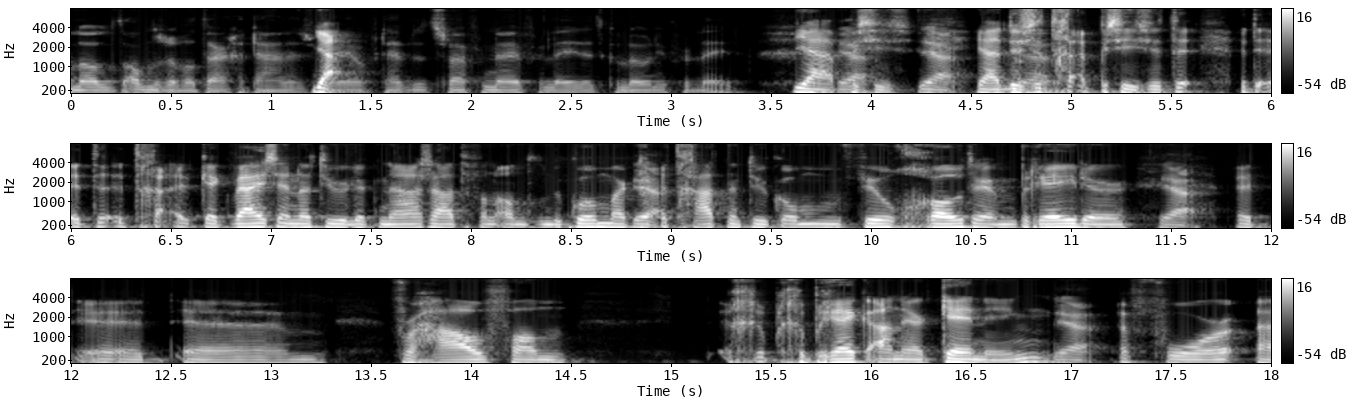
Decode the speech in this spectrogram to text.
van al het andere wat daar gedaan is. Ja. Waar je over het hebt, het slavernijverleden, het kolonieverleden. Ja, Ja, precies. Ja, Ja, dus. Het, ga- precies. Het, het, het, het, ga- kijk, wij zijn natuurlijk nazaten van Anton de Kom, maar het, gaat natuurlijk om een veel groter en breder Ja, het eh, ehm, verhaal van ge- gebrek aan erkenning ja, voor eh,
